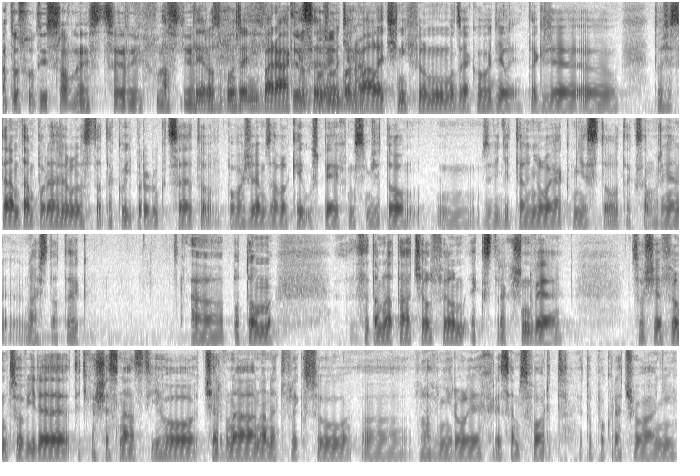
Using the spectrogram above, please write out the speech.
A to jsou ty slavné scény. Vlastně. A ty rozbořený baráky ty rozbořený se do těch barák. válečných filmů moc jako hodili. Takže eh, to, že se nám tam podařilo dostat takový produkce, to považujeme za velký úspěch. Myslím, že to mm, zviditelnilo jak město, tak samozřejmě náš statek. Potom se tam natáčel film Extraction 2, což je film, co vyjde teďka 16. června na Netflixu. Eh, v hlavní roli je Chris Hemsworth. Je to pokračování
